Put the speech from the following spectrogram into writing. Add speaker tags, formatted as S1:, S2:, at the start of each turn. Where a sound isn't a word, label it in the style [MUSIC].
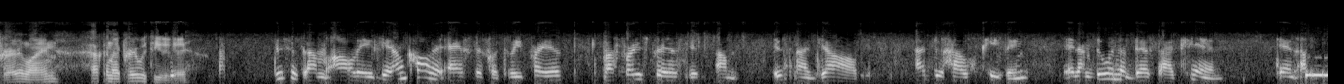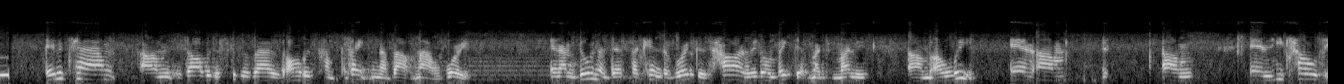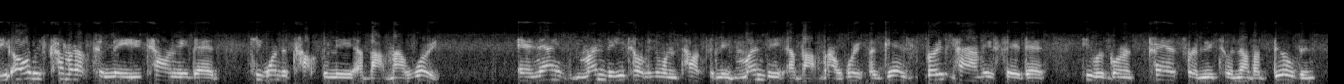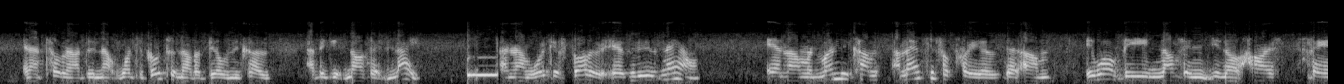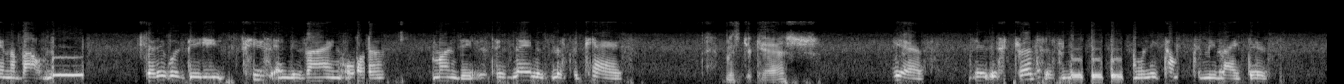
S1: prayer line. How can I pray with you today?
S2: This is um Arlene here. I'm calling asking for three prayers. My first prayer is um it's my job. I do housekeeping and I'm doing the best I can. And um, every time um it's always the supervisor is always complaining about my work. And I'm doing the best I can. The work is hard. We don't make that much money um a week. And um um and he told he always coming up to me telling me that he wanted to talk to me about my work. And now Monday he told me he wanted to talk to me Monday about my work again. First time he said that he was going to transfer me to another building, and I told him I did not want to go to another building because I've been getting off at night, and I'm working further as it is now. And um, when Monday comes, I'm asking for prayers that um, it won't be nothing, you know, harsh saying about me. That it would be peace and divine order Monday. His name is Mr. Cash.
S1: Mr. Cash?
S2: Yes. It, it stresses me when he comes to me like this.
